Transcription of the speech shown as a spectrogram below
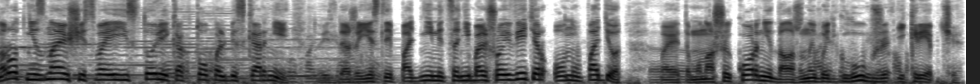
Народ, не знающий своей истории, как тополь без корней. То есть даже если поднимется небольшой ветер, он упадет. Поэтому наши корни должны быть глубже и крепче.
